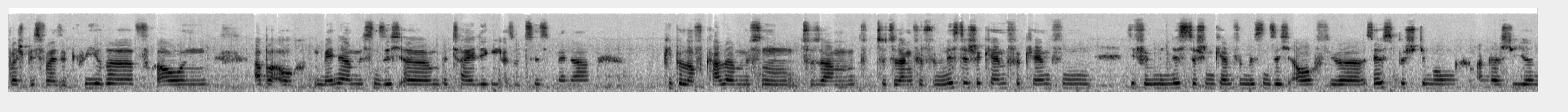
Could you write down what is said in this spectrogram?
beispielsweise queere Frauen, aber auch Männer müssen sich äh, beteiligen, also Cis-Männer. People of Color müssen zusammen sozusagen für feministische Kämpfe kämpfen. Die feministischen Kämpfe müssen sich auch für Selbstbestimmung engagieren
